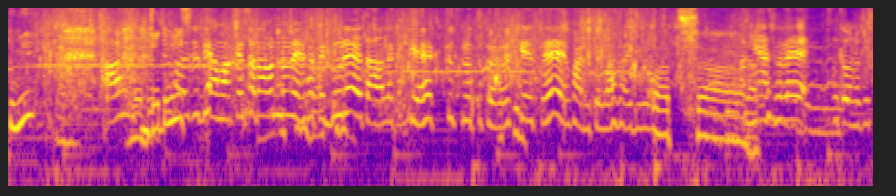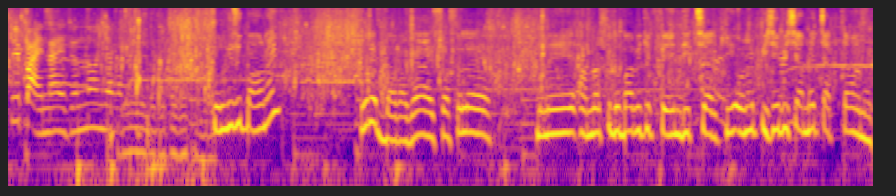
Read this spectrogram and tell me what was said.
তুমি? যতগুলো- যদি আমাকে ছাড়া অন্য মেয়ের সাথে ঘুরে তাহলে কেক টুকরো টুকরো করে খেতে পানিতে বাসাই দিব। আচ্ছা। আমি আসলে কোনো কিছুই পাই না এই জন্য কোনো কিছু পাও নাই? ওরে বাবা গাইস আসলে মানে আমরা শুধু ভাবিকে ফ্রেন্ড দিচ্ছি আর কি ওনার পিছে পিছে আমরা চারটা মানুষ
